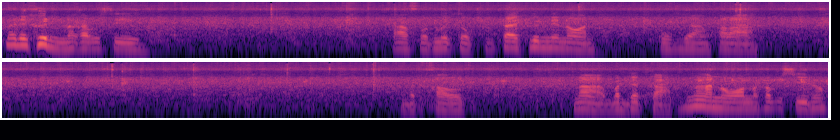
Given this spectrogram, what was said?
ไม่ได้ขึ้นนะครับพี่ซี ถ้าฝนไม่ตกได้ขึ้นแน่นอนปลูกยางพาราบัดเขาหน้าบรรยากาศหน้านอนนะครับพี่ซีเนาะ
